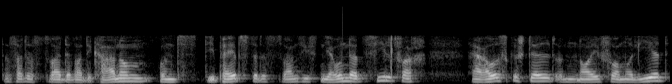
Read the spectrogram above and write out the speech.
das hat das Zweite Vatikanum und die Päpste des 20. Jahrhunderts vielfach herausgestellt und neu formuliert.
